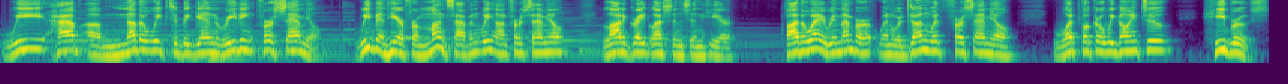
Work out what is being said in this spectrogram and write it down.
We have another week to begin reading 1 Samuel. We've been here for months, haven't we, on 1 Samuel? A lot of great lessons in here. By the way, remember when we're done with 1 Samuel, what book are we going to? Hebrews.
